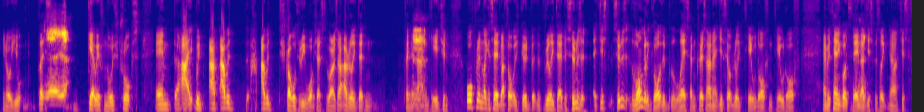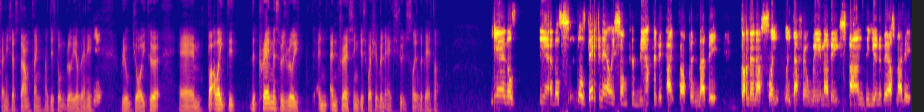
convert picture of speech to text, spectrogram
You know, you let's Yeah, yeah. get away from those tropes. Um, but I would, I, I would, I would struggle to rewatch this. To be honest, I, really didn't find it that Mm. engaging. Opening, like I said, I thought was good, but it really did. As soon as it, it just, as soon as it, the longer it got, the, the less interest I had it. Just felt really tailed off and tailed off. And by the time it got to the end, I just was like, yeah, just finish this damn thing. I just don't really have any Yeah. Real joy to it. Um, but I like the the premise was really in, interesting. Just wish it had been executed slightly better. Yeah, there's yeah, there's there's definitely something there to be picked up and maybe done in a slightly different way. Maybe expand the universe. Maybe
